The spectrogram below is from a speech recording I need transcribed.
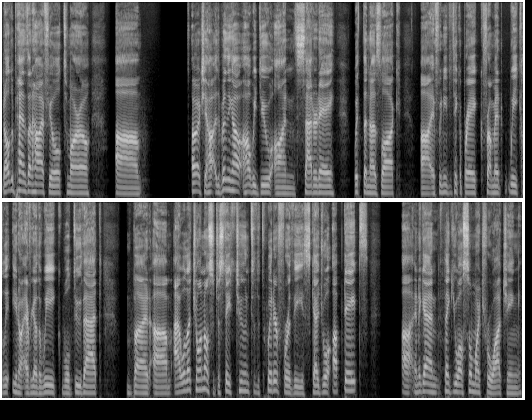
It all depends on how I feel tomorrow. Um, oh, actually, how, depending how, how we do on Saturday with the Nuzlocke. Uh, if we need to take a break from it weekly, you know, every other week, we'll do that. But um, I will let you all know. So just stay tuned to the Twitter for the schedule updates. Uh, and again, thank you all so much for watching.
